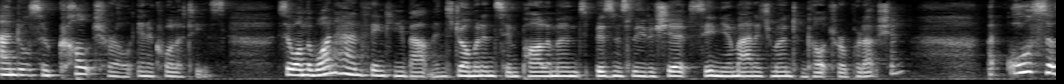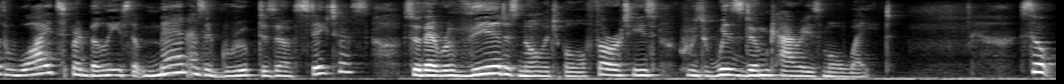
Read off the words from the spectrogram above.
and also cultural inequalities. So, on the one hand, thinking about men's dominance in parliaments, business leadership, senior management, and cultural production, but also the widespread beliefs that men as a group deserve status, so they're revered as knowledgeable authorities whose wisdom carries more weight. So,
